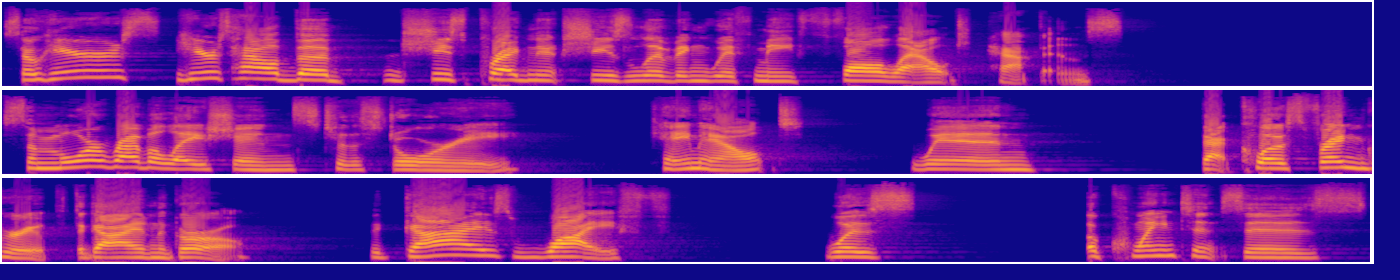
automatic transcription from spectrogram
So here's, here's how the she's pregnant, she's living with me fallout happens. Some more revelations to the story came out when that close friend group, the guy and the girl, the guy's wife was acquaintances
